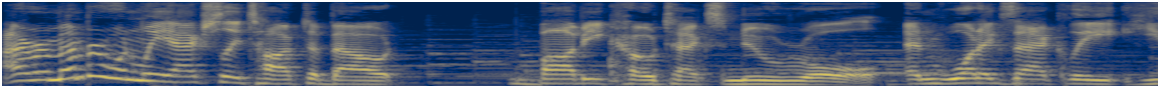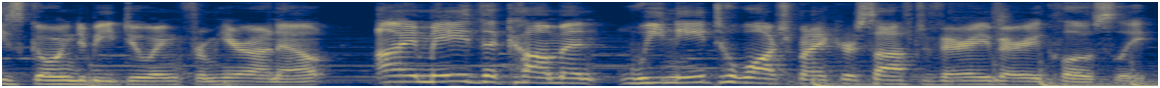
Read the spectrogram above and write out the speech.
I remember when we actually talked about Bobby Kotick's new role and what exactly he's going to be doing from here on out. I made the comment we need to watch Microsoft very, very closely.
